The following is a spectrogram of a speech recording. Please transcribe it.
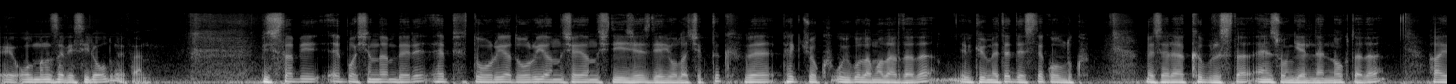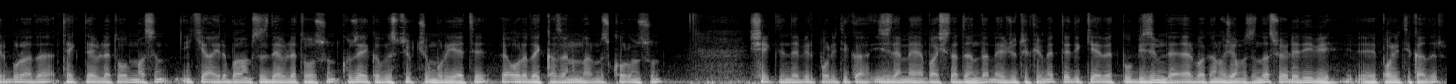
e, olmanıza vesile oldu mu efendim? Biz tabii hep başından beri hep doğruya doğru yanlışa yanlış diyeceğiz diye yola çıktık ve pek çok uygulamalarda da hükümete destek olduk. Mesela Kıbrıs'ta en son gelinen noktada hayır burada tek devlet olmasın, iki ayrı bağımsız devlet olsun, Kuzey Kıbrıs Türk Cumhuriyeti ve oradaki kazanımlarımız korunsun şeklinde bir politika izlemeye başladığında mevcut hükümet dedik ki evet bu bizim de Erbakan hocamızın da söylediği bir e, politikadır.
